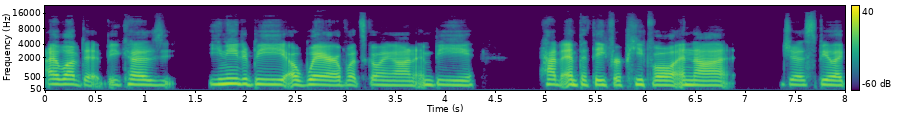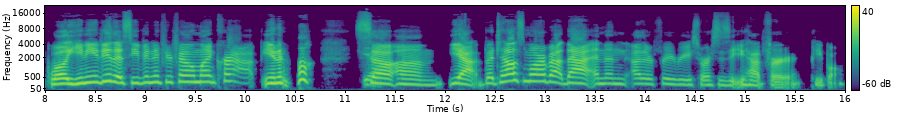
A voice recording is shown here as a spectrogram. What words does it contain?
i loved it because you need to be aware of what's going on and be have empathy for people and not just be like, well, you need to do this even if you're feeling like crap, you know? so yeah. um yeah, but tell us more about that and then other free resources that you have for people.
